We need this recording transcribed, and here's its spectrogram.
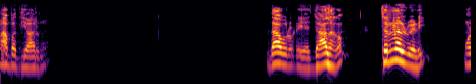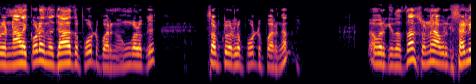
நாற்பத்தி ஆறுங்க இதான் அவருடைய ஜாதகம். திருநெல்வேலி. உங்களுக்கு நாளைக்கு கூட இந்த ஜாதகத்தை போட்டு பாருங்கள் உங்களுக்கு சாஃப்ட்வேரில் போட்டு பாருங்கள் அவருக்கு இதை தான் சொன்னேன். அவருக்கு சனி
